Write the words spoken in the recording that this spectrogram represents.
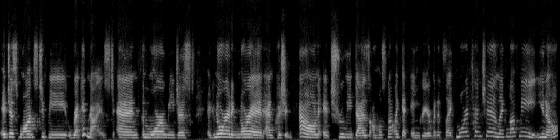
it just wants to be recognized. And the more we just ignore it, ignore it, and push it down, it truly does almost not like get angrier, but it's like more attention, like love me, you know?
